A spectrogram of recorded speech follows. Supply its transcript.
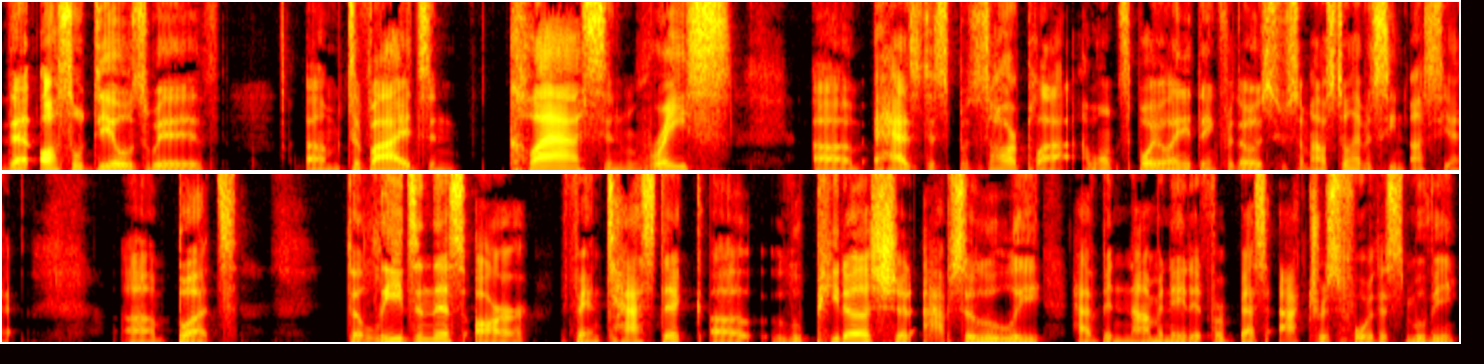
that also deals with um, divides in class and race. Um, it has this bizarre plot. I won't spoil anything for those who somehow still haven't seen Us yet. Um, but the leads in this are fantastic. Uh, Lupita should absolutely have been nominated for Best Actress for this movie.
